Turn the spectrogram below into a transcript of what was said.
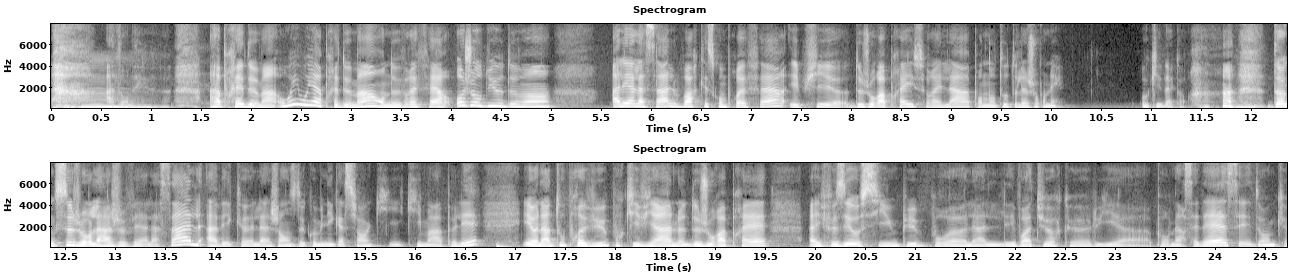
Attendez. Après-demain. Oui, oui, après-demain. On devrait faire aujourd'hui ou demain, aller à la salle, voir qu'est-ce qu'on pourrait faire, et puis euh, deux jours après, il serait là pendant toute la journée. Ok, d'accord. Donc ce jour-là, je vais à la salle avec euh, l'agence de communication qui, m'a appelé et on a tout prévu pour qu'il vienne deux jours après. Euh, il faisait aussi une pub pour euh, les voitures que lui, pour Mercedes. Et donc,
